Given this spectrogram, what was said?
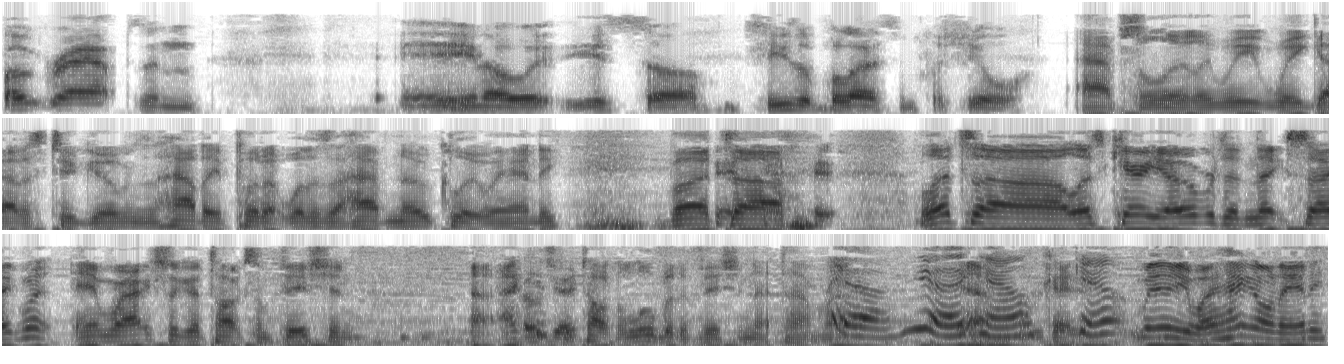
boat wraps and. You know, it, it's uh, she's a blessing for sure. Absolutely. We we got us two good ones and how they put up with us I have no clue, Andy. But uh let's uh let's carry you over to the next segment and we're actually gonna talk some fishing. Uh, I guess we talked a little bit of fishing that time, right? Yeah, yeah, it counts. Okay. It counts. But anyway, hang on, Andy.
